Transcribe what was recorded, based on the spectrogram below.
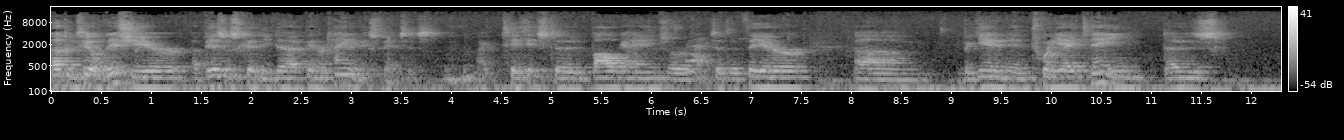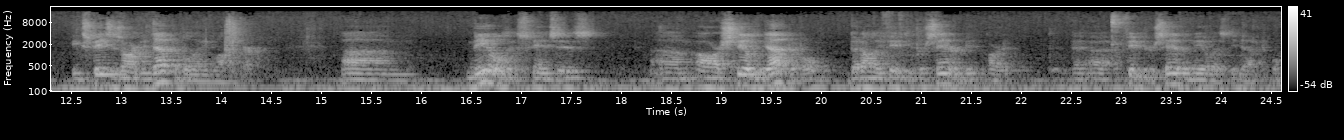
up until this year, a business could deduct entertainment expenses, like tickets to ball games or Right. to the theater. Um, beginning in 2018, those expenses aren't deductible any longer. Um, meals expenses um, are still deductible, but only fifty percent are, are uh, fifty percent of the meal is deductible.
